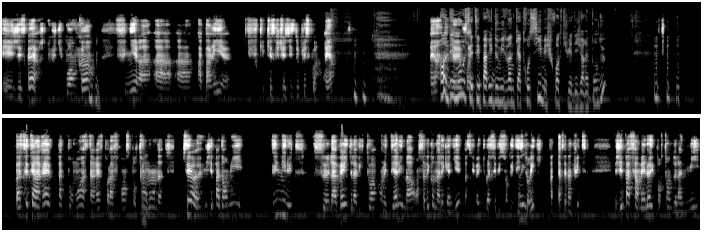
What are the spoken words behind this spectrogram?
Et j'espère, je touche du bois encore, finir à, à, à, Paris. Euh, qu'est-ce que tu utilises de plus, quoi? Rien? Rien. En démo, c'était Paris 2024 aussi, mais je crois que tu y as déjà répondu. Bah, c'était un rêve, pas pour moi, c'était un rêve pour la France, pour tout le monde. Tu sais, euh, j'ai pas dormi une minute la veille de la victoire. On était à Lima, on savait qu'on allait gagner parce qu'il y avait une double attribution qui était historique, 24 et 28. J'ai pas fermé l'œil pourtant de la nuit,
